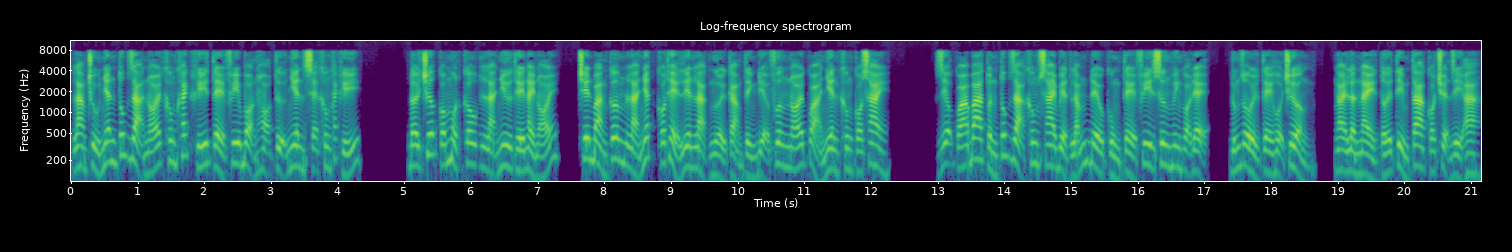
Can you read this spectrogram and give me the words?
Làm chủ nhân túc dạ nói không khách khí tề phi bọn họ tự nhiên sẽ không khách khí. Đời trước có một câu là như thế này nói, trên bàn cơm là nhất có thể liên lạc người cảm tình địa phương nói quả nhiên không có sai. Rượu quá ba tuần túc dạ không sai biệt lắm đều cùng tề phi xương huynh gọi đệ, đúng rồi tề hội trưởng, ngài lần này tới tìm ta có chuyện gì a? À?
